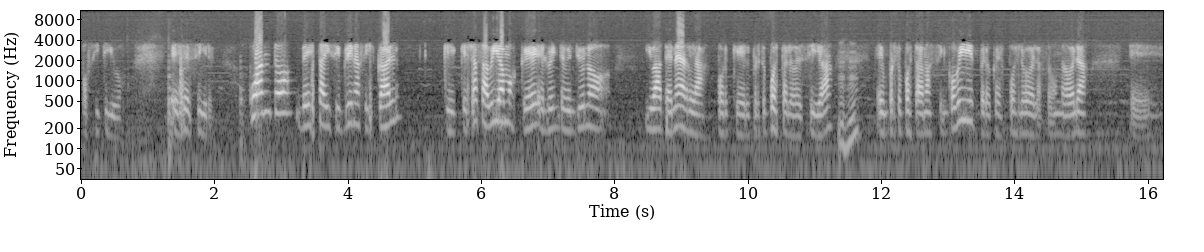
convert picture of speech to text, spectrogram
positivo. Es decir, ¿cuánto de esta disciplina fiscal, que, que ya sabíamos que el 2021 iba a tenerla, porque el presupuesto lo decía, eh, un presupuesto además sin COVID, pero que después luego de la segunda ola eh,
